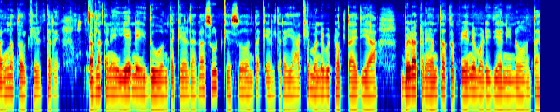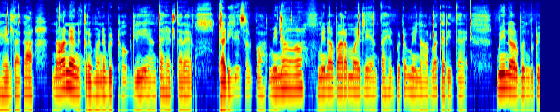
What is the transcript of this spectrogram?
ರಂಗನಾಥ್ ಅವ್ರು ಕೇಳ್ತಾರೆ, ಅಲ್ಲ ಕಣೆ, ಏನೇ ಇದು? ಅಂತ ಕೇಳಿದಾಗ ಸೂಟ್ ಕೇಸು ಅಂತ ಕೇಳ್ತಾರೆ. ಯಾಕೆ ಮನೆ ಬಿಟ್ಟು ಹೋಗ್ತಾ ಇದೀಯಾ? ಬೇಡ ಕಣೆ, ಅಂತ ತಪ್ಪು ಏನೇ ಮಾಡಿದ್ಯಾ ನೀನು? ಅಂತ ಹೇಳಿದಾಗ ನಾನೇನಕ್ರೆ ಮನೆ ಬಿಟ್ಟು ಹೋಗಲಿ, ಅಂತ ಹೇಳ್ತಾರೆ. ತಡೀರಿ ಸ್ವಲ್ಪ. ಮೀನಾ ಮೀನಾ ಬಾರಮ್ಮ ಇಲ್ಲಿ ಅಂತ ಹೇಳಿಬಿಟ್ಟು ಮೀನಾ ಅವ್ರನ್ನ ಕರೀತಾರೆ. ಮೀನವ್ರು ಅವ್ರು ಬಂದ್ಬಿಟ್ಟು,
